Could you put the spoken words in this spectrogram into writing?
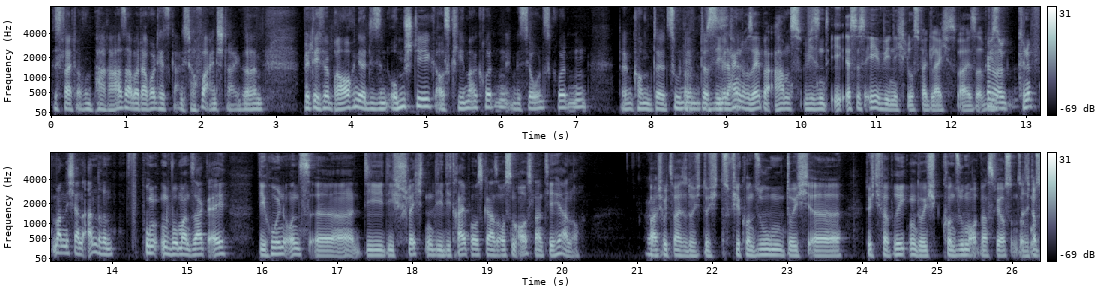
bis vielleicht auf ein paar Raser, aber da wollte ich jetzt gar nicht drauf einsteigen, sondern wirklich, wir brauchen ja diesen Umstieg aus Klimagründen, Emissionsgründen. Dann kommt äh, zunehmend das. Sie mit- sagen doch selber abends, wir sind eh, es ist eh wenig los vergleichsweise. Genau. Wieso knüpft man nicht an anderen Punkten, wo man sagt, ey, wir holen uns äh, die, die schlechten, die, die Treibhausgase aus dem Ausland hierher noch? Beispielsweise durch, durch zu viel Konsum, durch, äh, durch die Fabriken, durch Konsum, was wir aus, Also ich aus glaube,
